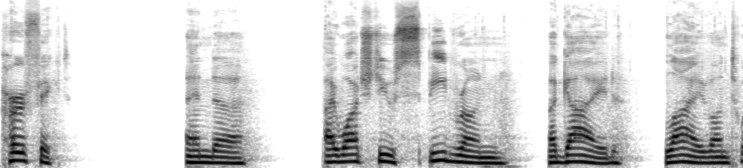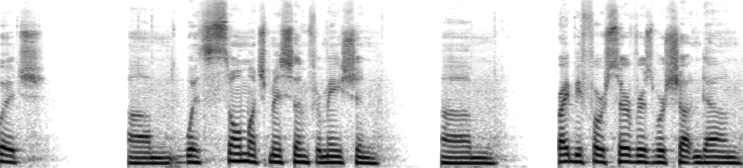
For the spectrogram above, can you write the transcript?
perfect. And uh, I watched you speedrun a guide live on Twitch um, with so much misinformation um, right before servers were shutting down.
